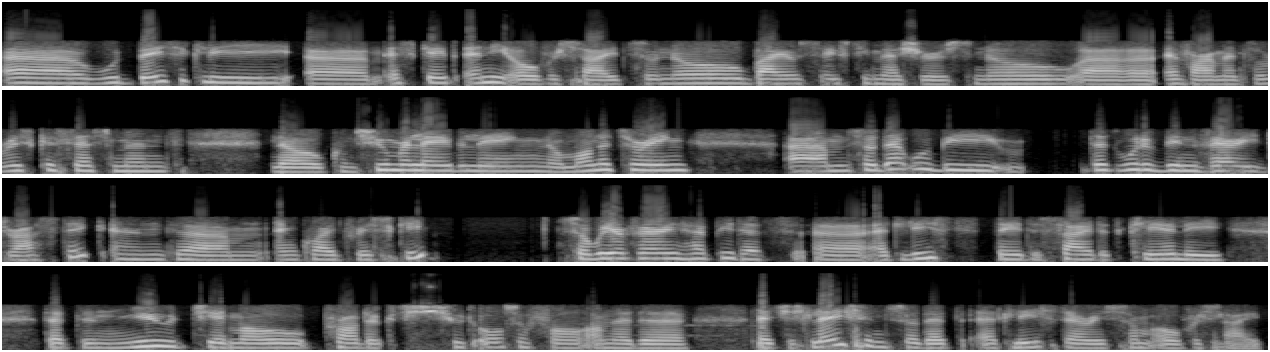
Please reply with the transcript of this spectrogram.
uh, would basically um, escape any oversight. So no biosafety measures, no uh, environmental risk assessment, no consumer labeling, no monitoring. Um, so that would be that would have been very drastic and um, and quite risky. So we are very happy that uh, at least they decided clearly that the new GMO products should also fall under the legislation, so that at least there is some oversight.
